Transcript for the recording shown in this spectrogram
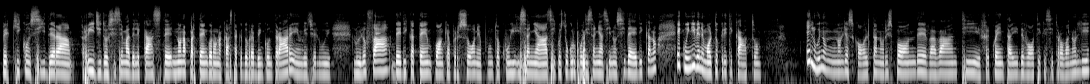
per chi considera rigido il sistema delle caste non appartengono a una casta casta che dovrebbe incontrare e invece lui, lui, lo fa, dedica tempo anche a persone appunto a cui i sagnasi, questo gruppo di sagnasi non si dedicano e quindi viene molto criticato. E lui non, non, li ascolta, non risponde, va avanti, frequenta i devoti che si trovano lì.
